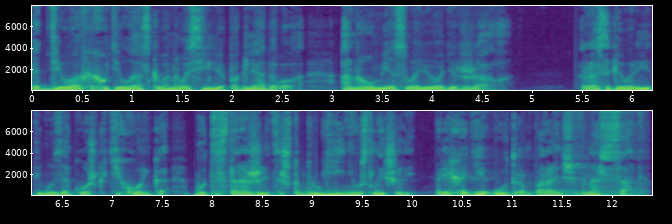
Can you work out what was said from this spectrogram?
Эта деваха хоть и ласково на Василия поглядывала, а на уме свое одержала. Раз и говорит ему из окошка тихонько, будто сторожится, чтоб другие не услышали. «Приходи утром пораньше в наш сад.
